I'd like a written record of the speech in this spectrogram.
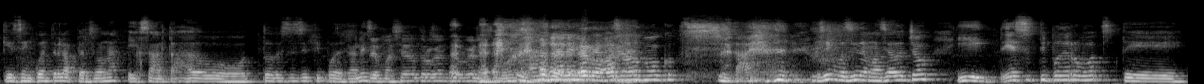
que se encuentre la persona, exaltado o todo ese tipo de jales. Demasiada droga en organismo. Demasiado poco. Ay, sí, pues sí, demasiado show. Y ese tipo de robots te...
